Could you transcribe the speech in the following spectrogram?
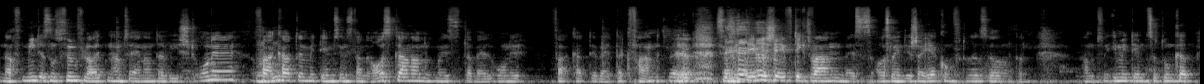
nach mindestens fünf Leuten haben sie einen erwischt ohne Fahrkarte, mit dem sind sie dann rausgegangen und man ist derweil ohne Fahrkarte weitergefahren, weil sie mit dem beschäftigt waren, meist ausländischer Herkunft oder so und dann haben sie eh mit dem zu tun gehabt.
